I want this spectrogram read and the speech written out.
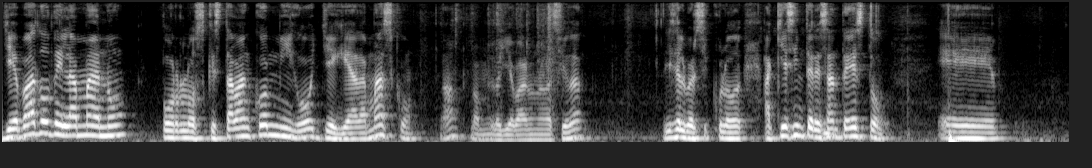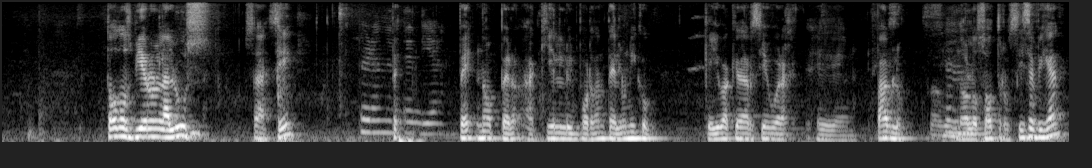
llevado de la mano por los que estaban conmigo, llegué a Damasco, ¿no? Lo, lo llevaron a la ciudad. Dice el versículo, aquí es interesante esto, eh, todos vieron la luz, o sea, ¿sí? Pero no Pe- entendían. Pe- no, pero aquí lo importante, el único que iba a quedar ciego era eh, Pablo, no los otros. ¿Sí se fijan?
